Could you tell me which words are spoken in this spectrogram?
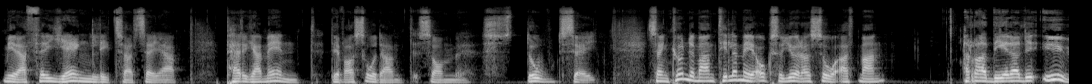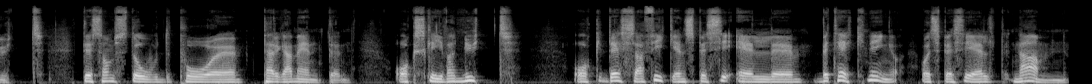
mera förgängligt så att säga. Pergament, det var sådant som eh, stod sig. Sen kunde man till och med också göra så att man raderade ut det som stod på eh, pergamenten och skriva nytt. Och dessa fick en speciell eh, beteckning och ett speciellt namn.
